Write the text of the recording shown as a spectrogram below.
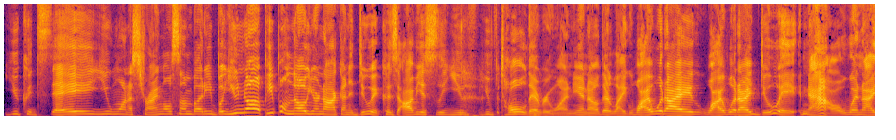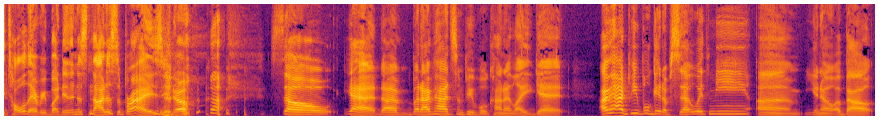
you could say you want to strangle somebody, but you know people know you're not going to do it because obviously you you've told everyone. You know, they're like, why would I? Why would I do it now when I told everybody? Then it's not a surprise. You know. So yeah, um, but I've had some people kind of like get. I've had people get upset with me, um, you know, about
